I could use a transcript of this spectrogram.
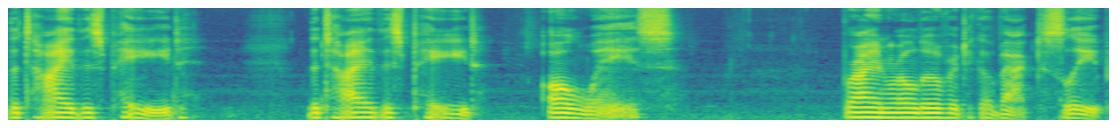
The tithe is paid. The tithe is paid. Always. Brian rolled over to go back to sleep.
